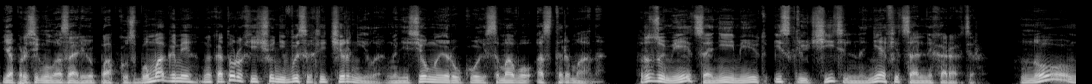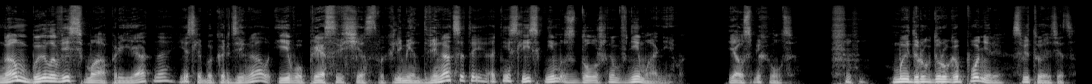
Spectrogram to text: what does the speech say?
Я протянул Азарию папку с бумагами, на которых еще не высохли чернила, нанесенные рукой самого Астермана. Разумеется, они имеют исключительно неофициальный характер. Но нам было весьма приятно, если бы кардинал и его преосвященство Климент XII отнеслись к ним с должным вниманием. Я усмехнулся. «Мы друг друга поняли, святой отец?»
